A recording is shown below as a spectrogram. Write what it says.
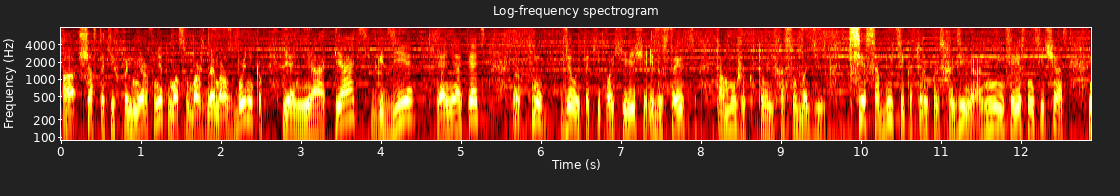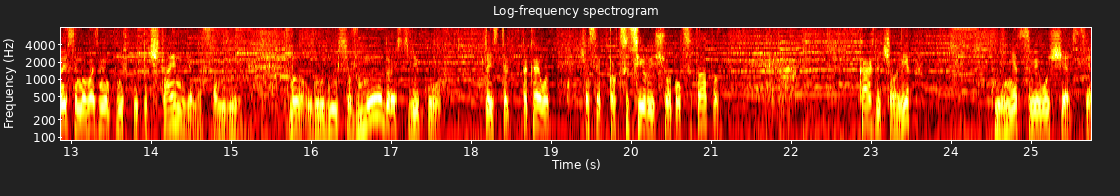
А сейчас таких примеров нет, мы освобождаем разбойников, и они опять где? И они опять ну, делают такие плохие вещи и достаются тому же, кто их освободил. Все события, которые происходили, они интересны сейчас. Но если мы возьмем книжку и почитаем ее на самом деле, мы углубимся в мудрость веков. То есть так, такая вот, сейчас я процитирую еще одну цитату. Каждый человек – кузнец своего счастья.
